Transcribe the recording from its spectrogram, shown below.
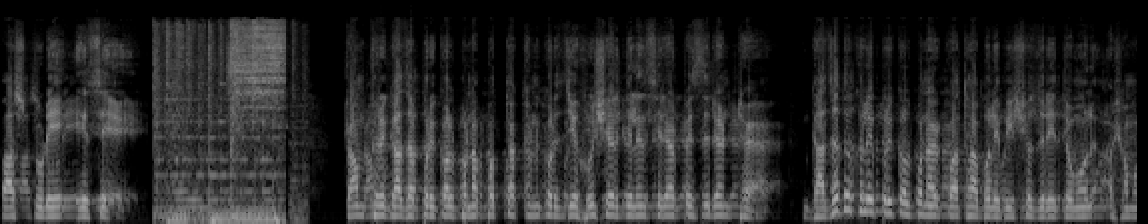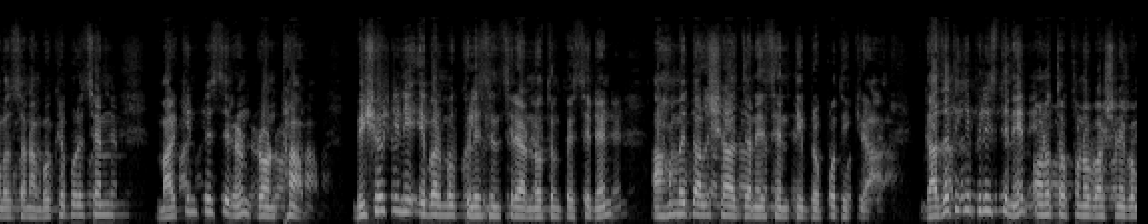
ফাস্ট টুডে এসে ট্রাম্পের গাজা পরিকল্পনা প্রত্যাখ্যান করে যে হুঁশিয়ার দিলেন সিরিয়ার প্রেসিডেন্ট। গাজা দখলের পরিকল্পনার কথা বলে বিশ্বজুড়ে তুমুল সমালোচনা মুখে পড়েছেন মার্কিন প্রেসিডেন্ট ডোনাল্ড ট্রাম্প। বিষয়টি নিয়ে এবার মুখ খুলেছেন সিরিয়ার নতুন প্রেসিডেন্ট আহমেদ আল শাহ জানিয়েছেন তীব্র প্রতিক্রিয়া। গাজা থেকে ফিলিস্তিনের অনর্থ পুনর্বাসন এবং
